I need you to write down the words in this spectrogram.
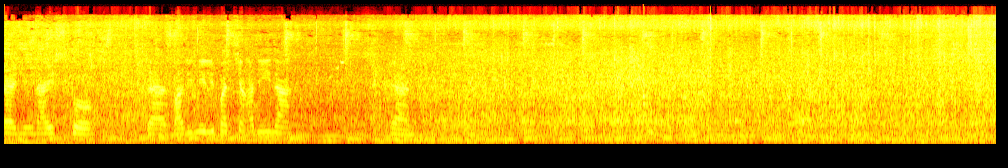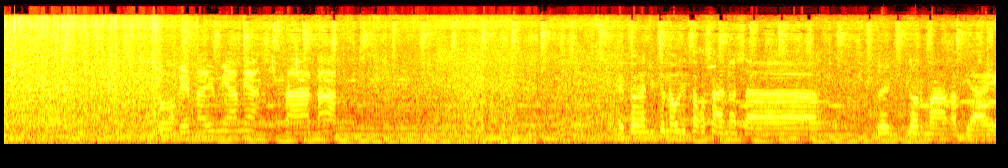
Ayan, yung inayos ko. Ayan, bali nilipad siya kanina. Ayan. So, okay tayo maya maya sa taas. Ito, nandito na ulit ako sa ano, sa third floor mga kabiyahe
